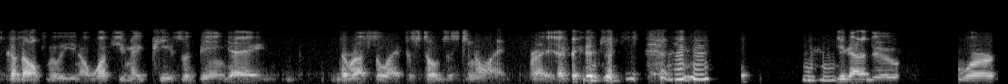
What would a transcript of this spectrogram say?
because ultimately, you know, once you make peace with being gay, the rest of life is still just annoying, right? mm-hmm. Mm-hmm. You got to do work.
